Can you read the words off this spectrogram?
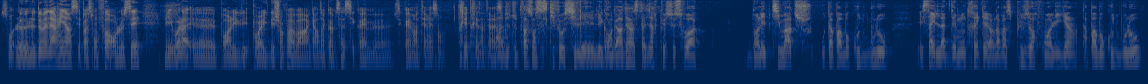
son, le, le, domaine aérien, c'est pas son fort, on le sait. Mais voilà, euh, pour, la, pour la Ligue des Champions, avoir un gardien comme ça, c'est quand, même, euh, quand même intéressant. Très, très intéressant. Bah, de toute façon, c'est ce qui fait aussi les, les grands gardiens, c'est-à-dire que ce soit dans les petits matchs où t'as pas beaucoup de boulot, et ça, il l'a démontré qu'il en avance plusieurs fois en Ligue 1, t'as pas beaucoup de boulot,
